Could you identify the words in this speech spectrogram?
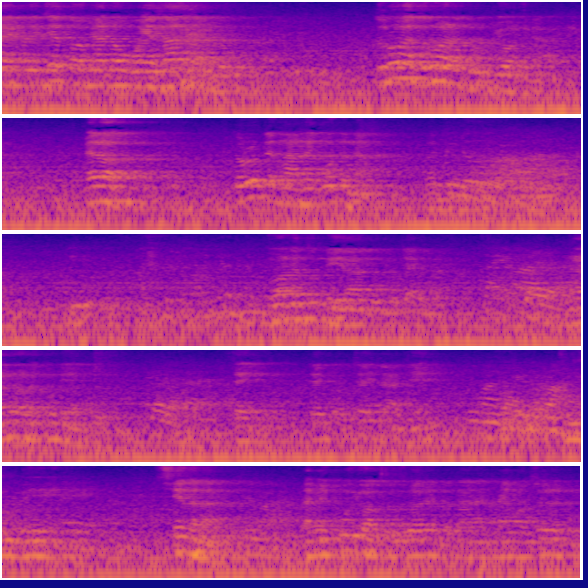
လိုက်ကိုချက်တော်များတော့ဝယ်စားတယ်လို့သူတို့ကသူတို့ကသူပြောနေတာအဲ့တော့သူတို့တဏှာနဲ့ကိုယ်တဏှာမတူဘူးဘုရားလည်းသူနေရာသူကြိုက်တယ်။ငါတို့လည်းသူနေရာသူကြိုက်တယ်။ကြိုက်တော့ကြိုက်တာချင်းသူပဲရှင်းသလား။ဒါပေမဲ့ကိုရောကိုဆွဲတဲ့တဏှာနဲ့ခိုင်အောင်ဆွဲတဲ့တဏှာ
